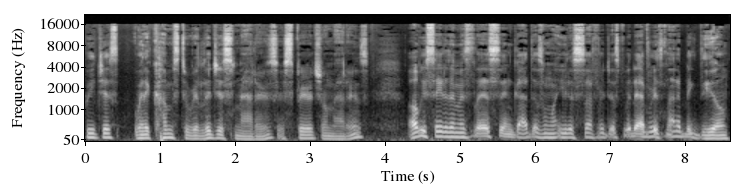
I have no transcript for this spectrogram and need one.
we just, when it comes to religious matters or spiritual matters, all we say to them is, listen, God doesn't want you to suffer, just whatever, it's not a big deal.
